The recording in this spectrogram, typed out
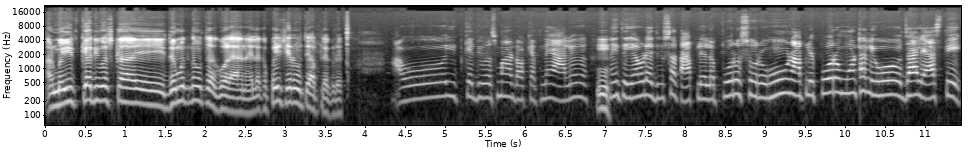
आणि मग इतक्या दिवस काय जमत नव्हतं गोळ्या आणायला? का पैसे नव्हते आपल्याकडे? अहो इतक्या दिवस माझ्या डोक्यात नाही आलं. नाही तर एवढ्या दिवसात आपल्याला पोरं सोरं होऊन आपले पोरं मोठाले हो झाले असते.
